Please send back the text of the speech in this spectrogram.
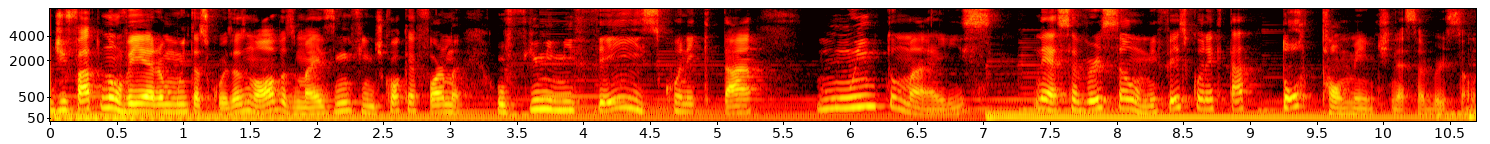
De fato não veio muitas coisas novas, mas enfim, de qualquer forma, o filme me fez conectar muito mais nessa versão, me fez conectar totalmente nessa versão.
